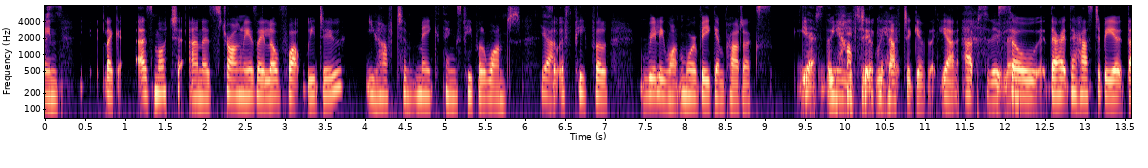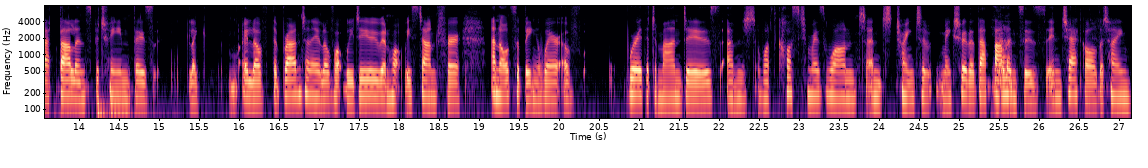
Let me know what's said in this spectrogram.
mean, Yes. Like as much and as strongly as I love what we do, you have to make things people want. Yeah. So if people really want more vegan products. Yes, we have to to. we have it. to give that. Yeah, Absolutely. So there, there has to be a, that balance between there's like I love the brand and I love what we do and what we stand for, and also being aware of where the demand is and what customers want, and trying to make sure that that Yeah. balance is in check all the time.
